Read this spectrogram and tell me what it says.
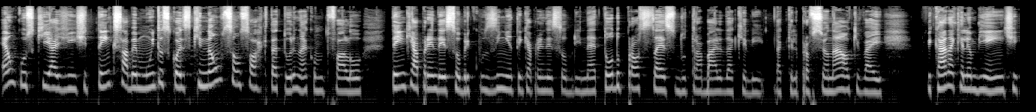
é um curso que a gente tem que saber muitas coisas que não são só arquitetura, né? Como tu falou, tem que aprender sobre cozinha, tem que aprender sobre, né, todo o processo do trabalho daquele daquele profissional que vai ficar naquele ambiente.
